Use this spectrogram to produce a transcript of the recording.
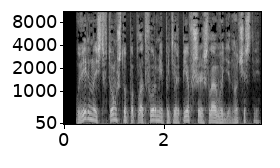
– уверенность в том, что по платформе потерпевшая шла в одиночестве,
